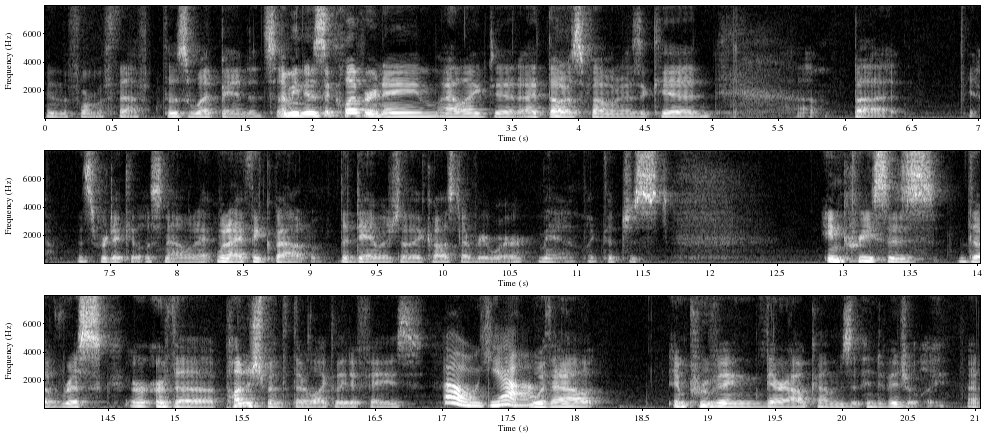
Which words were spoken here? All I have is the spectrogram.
in the form of theft. Those wet bandits. I mean, it was a clever name. I liked it. I thought it was fun when I was a kid. Uh, but yeah, it's ridiculous now when I, when I think about the damage that they caused everywhere. Man, like that just increases the risk or, or the punishment that they're likely to face oh, yeah. without improving their outcomes individually. I-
